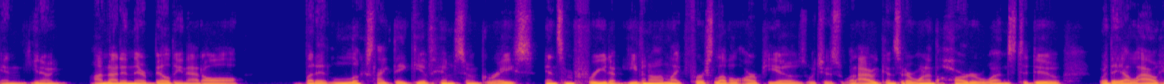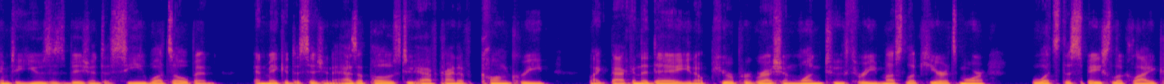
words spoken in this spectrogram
and you know, I'm not in there building at all, but it looks like they give him some grace and some freedom, even on like first level RPOs, which is what I would consider one of the harder ones to do, where they allow him to use his vision to see what's open and make a decision as opposed to have kind of concrete like back in the day you know pure progression one two three must look here it's more what's the space look like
